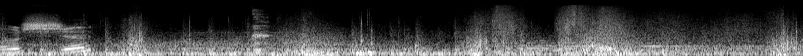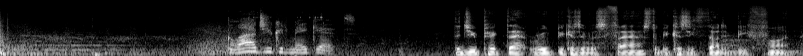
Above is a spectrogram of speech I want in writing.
Oh shit. Glad you could make it. Did you pick that route because it was fast or because you thought it'd be fun?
